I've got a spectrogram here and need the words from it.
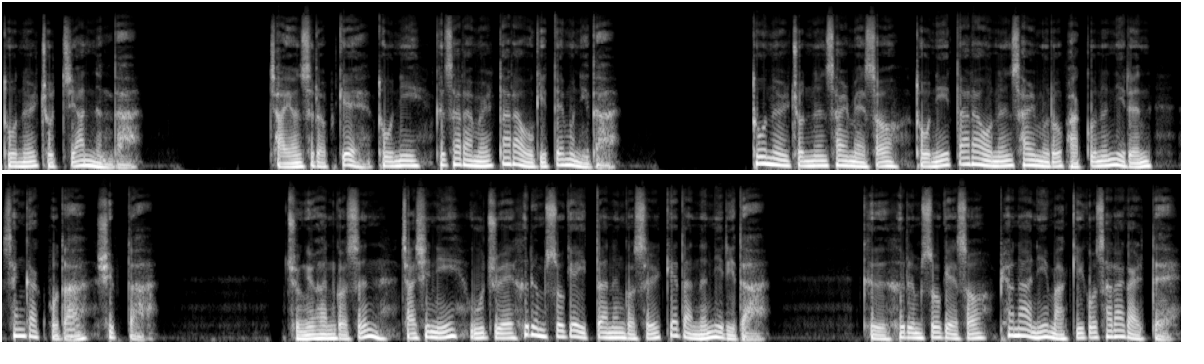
돈을 쫓지 않는다. 자연스럽게 돈이 그 사람을 따라오기 때문이다. 돈을 쫓는 삶에서 돈이 따라오는 삶으로 바꾸는 일은 생각보다 쉽다. 중요한 것은 자신이 우주의 흐름 속에 있다는 것을 깨닫는 일이다. 그 흐름 속에서 편안히 맡기고 살아갈 때,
